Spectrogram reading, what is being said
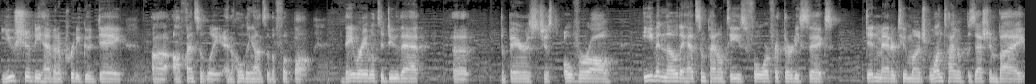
you should be having a pretty good day uh, offensively and holding on to the football. They were able to do that. Uh, the Bears just overall, even though they had some penalties, four for 36, didn't matter too much. One time of possession by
